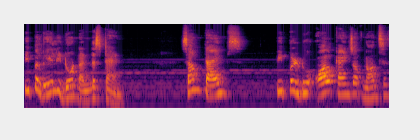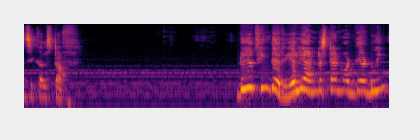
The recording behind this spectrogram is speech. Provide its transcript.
People really don't understand. Sometimes people do all kinds of nonsensical stuff. Do you think they really understand what they are doing?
